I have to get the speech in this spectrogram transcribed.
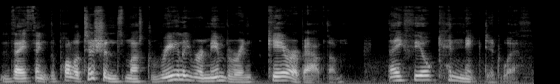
They think the politicians must really remember and care about them. They feel connected with.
